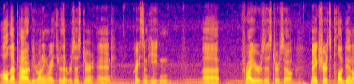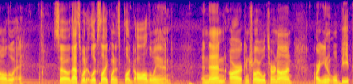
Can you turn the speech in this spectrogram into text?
all that power would be running right through that resistor and create some heat and uh, fry your resistor. So make sure it's plugged in all the way. So that's what it looks like when it's plugged all the way in. And then our controller will turn on, our unit will beep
